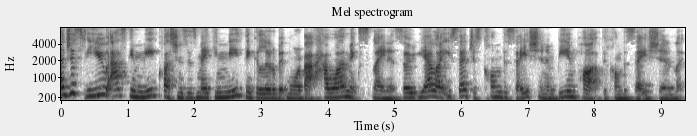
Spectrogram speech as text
and just you asking me questions is making me think a little bit more about how I'm explaining it. So yeah, like you said, just conversation and being part of the conversation, like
